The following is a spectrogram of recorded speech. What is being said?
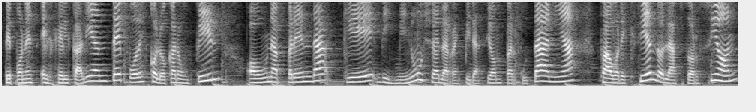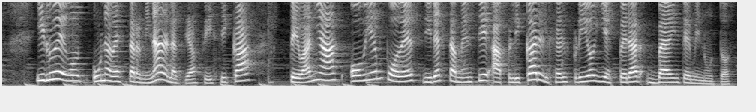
Te pones el gel caliente, puedes colocar un film o una prenda que disminuya la respiración percutánea, favoreciendo la absorción y luego, una vez terminada la actividad física, te bañas o bien podés directamente aplicar el gel frío y esperar 20 minutos.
